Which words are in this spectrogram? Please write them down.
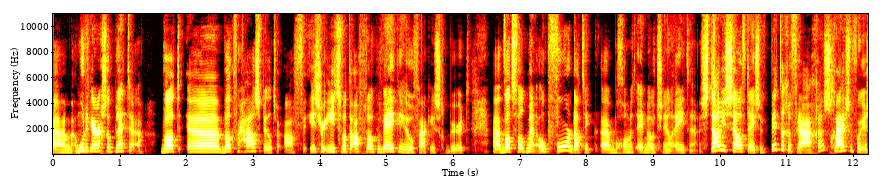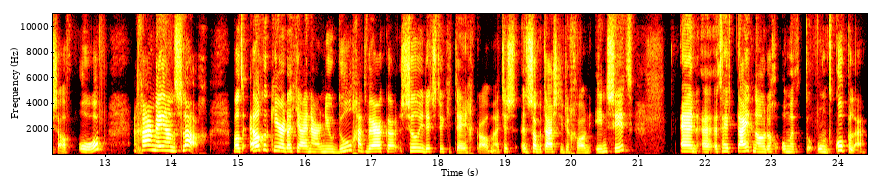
Um, moet ik ergens op letten? Wat, uh, welk verhaal speelt er af? Is er iets wat de afgelopen weken heel vaak is gebeurd? Uh, wat valt mij op voordat ik uh, begon met emotioneel eten? Stel jezelf deze pittige vragen, schrijf ze voor jezelf op en ga ermee aan de slag. Want elke keer dat jij naar een nieuw doel gaat werken, zul je dit stukje tegenkomen. Het is een sabotage die er gewoon in zit. En het heeft tijd nodig om het te ontkoppelen.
